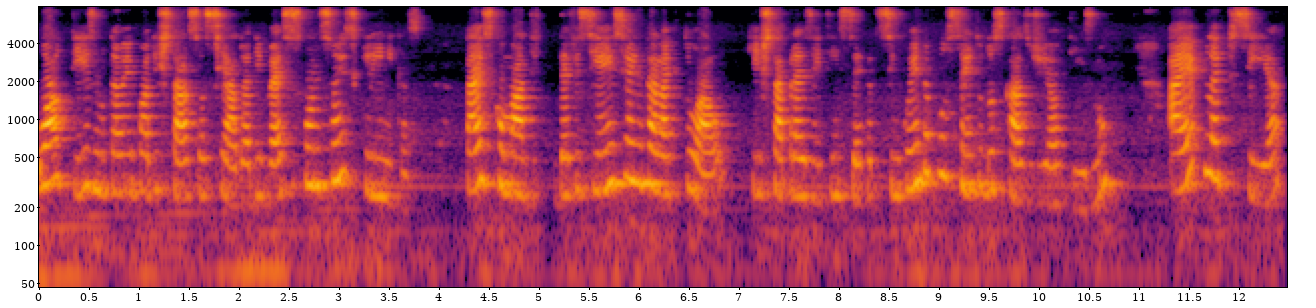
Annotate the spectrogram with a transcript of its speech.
O autismo também pode estar associado a diversas condições clínicas, tais como a deficiência intelectual, que está presente em cerca de 50% dos casos de autismo, a epilepsia,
